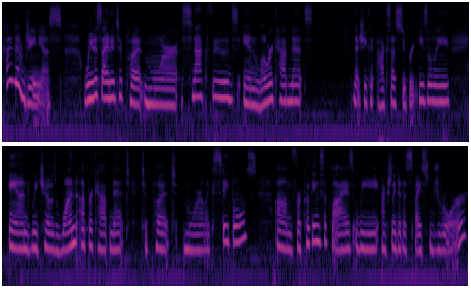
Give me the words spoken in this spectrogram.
kind of genius. We decided to put more snack foods in lower cabinets that she could access super easily. And we chose one upper cabinet to put more like staples. Um, for cooking supplies, we actually did a spice drawer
